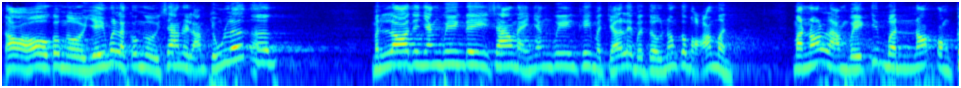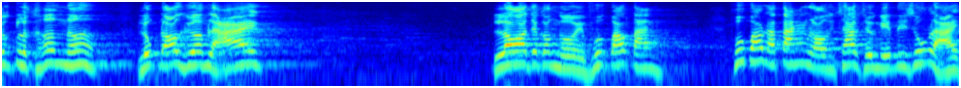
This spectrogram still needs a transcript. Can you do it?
Ồ, con người vậy mới là con người, sau này làm chủ lớn hơn. Mình lo cho nhân viên đi, sau này nhân viên khi mà trở lại bình thường nó không có bỏ mình. Mà nó làm việc với mình, nó còn cực lực hơn nữa. Lúc đó gom lại lo cho con người phước báo tăng. Phước báo đã tăng rồi sao sự nghiệp đi xuống lại?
